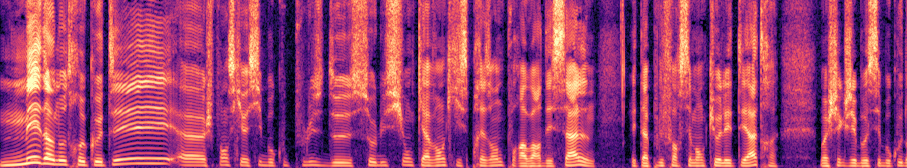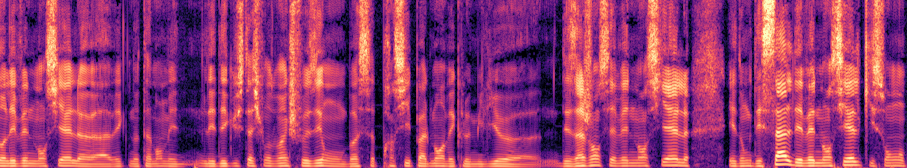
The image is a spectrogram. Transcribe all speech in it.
Mais d'un autre côté, euh, je pense qu'il y a aussi beaucoup plus de solutions qu'avant qui se présentent pour avoir des salles. Et t'as plus forcément que les théâtres. Moi, je sais que j'ai bossé beaucoup dans l'événementiel, euh, avec notamment les dégustations de vin que je faisais. On bosse principalement avec le milieu euh, des agences événementielles et donc des salles d'événementiel qui sont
